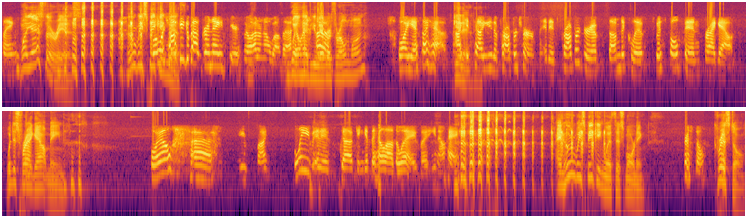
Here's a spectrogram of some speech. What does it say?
things? Well, yes, there is. Who are we speaking Well, we're with? talking about grenades here, so I don't know about that. Well, have you Uh, ever thrown one? Well, yes, I have. Get I it. can tell you the proper term. It is proper grip, thumb to clip, twist pull pin, frag out. What does frag out mean? Well, uh, you, I believe it is duck and get the hell out of the way, but you know, hey, and who are we speaking with this morning? Crystal. Crystal.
